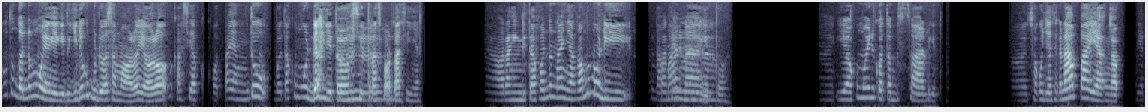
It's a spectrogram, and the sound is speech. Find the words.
aku tuh nggak nemu yang kayak gitu. Jadi aku berdoa sama Allah ya Allah kasih aku kota yang itu buat aku mudah gitu si Mhm. transportasinya. Nah, orang yang ditelepon tuh nanya kamu mau di di mana? mana?" gitu. Iya aku mau di kota besar gitu Eh, terus aku jelasin kenapa ya nggak biar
